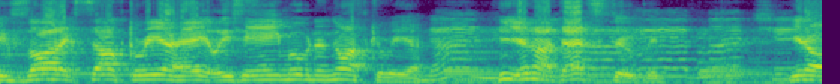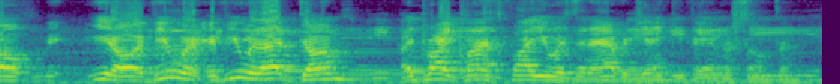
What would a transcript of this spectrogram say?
exotic South Korea. Hey, at least he ain't moving to North Korea. You're not that stupid. You know, you know, if you were if you were that dumb, I'd probably classify you as an average Yankee fan or something.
